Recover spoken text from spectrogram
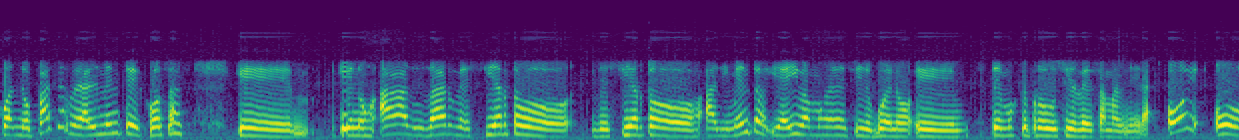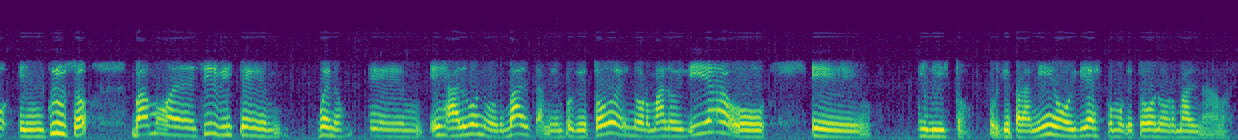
cuando pase realmente cosas que, que nos haga dudar de cierto, de ciertos alimentos y ahí vamos a decir, bueno, eh, tenemos que producir de esa manera. Hoy, o incluso vamos a decir, viste, bueno, eh, es algo normal también, porque todo es normal hoy día o eh, y listo, porque para mí hoy día es como que todo normal nada más.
